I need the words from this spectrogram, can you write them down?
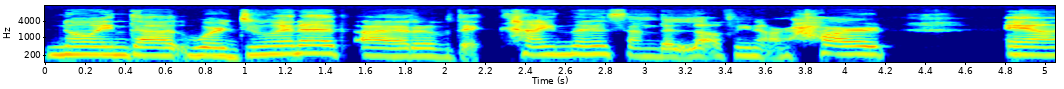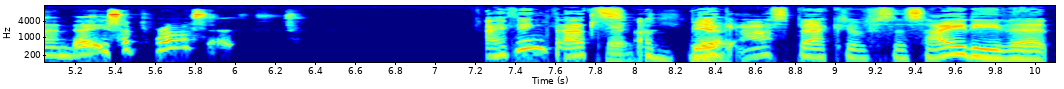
knowing that we're doing it out of the kindness and the love in our heart. And it's a process. I think that's a big yeah. aspect of society that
